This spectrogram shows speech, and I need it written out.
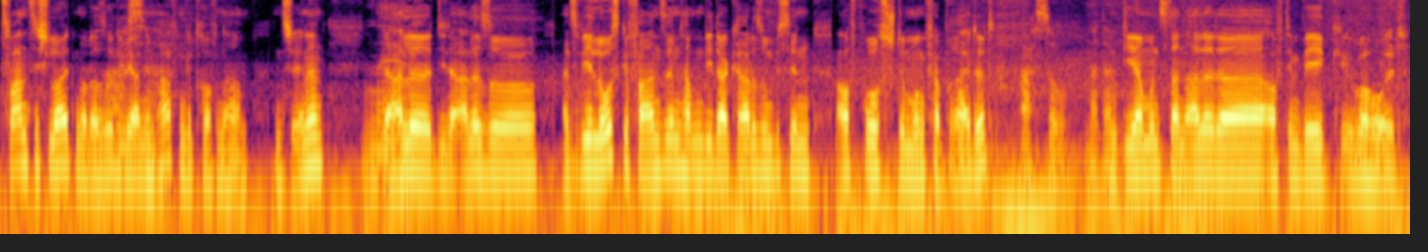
20 Leuten oder so, die Ach wir an so. dem Hafen getroffen haben. Kannst du dich erinnern? Die, Nee. da alle, die da alle so, als wir losgefahren sind, haben die da gerade so ein bisschen Aufbruchsstimmung verbreitet. Ach so, na dann. Und die haben uns dann alle da auf dem Weg überholt.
